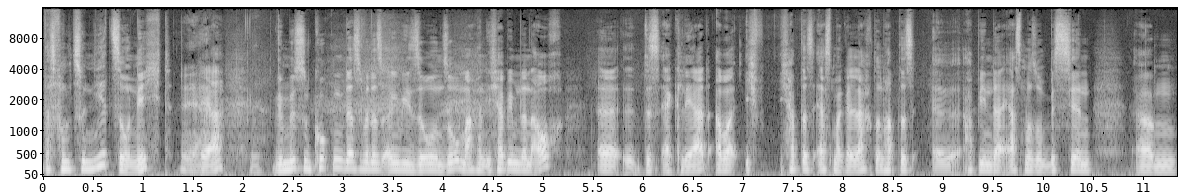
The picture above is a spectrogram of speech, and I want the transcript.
das funktioniert so nicht. Ja. Ja. Wir müssen gucken, dass wir das irgendwie so und so machen. Ich habe ihm dann auch äh, das erklärt, aber ich, ich habe das erstmal gelacht und habe äh, hab ihn da erstmal so ein bisschen ähm,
